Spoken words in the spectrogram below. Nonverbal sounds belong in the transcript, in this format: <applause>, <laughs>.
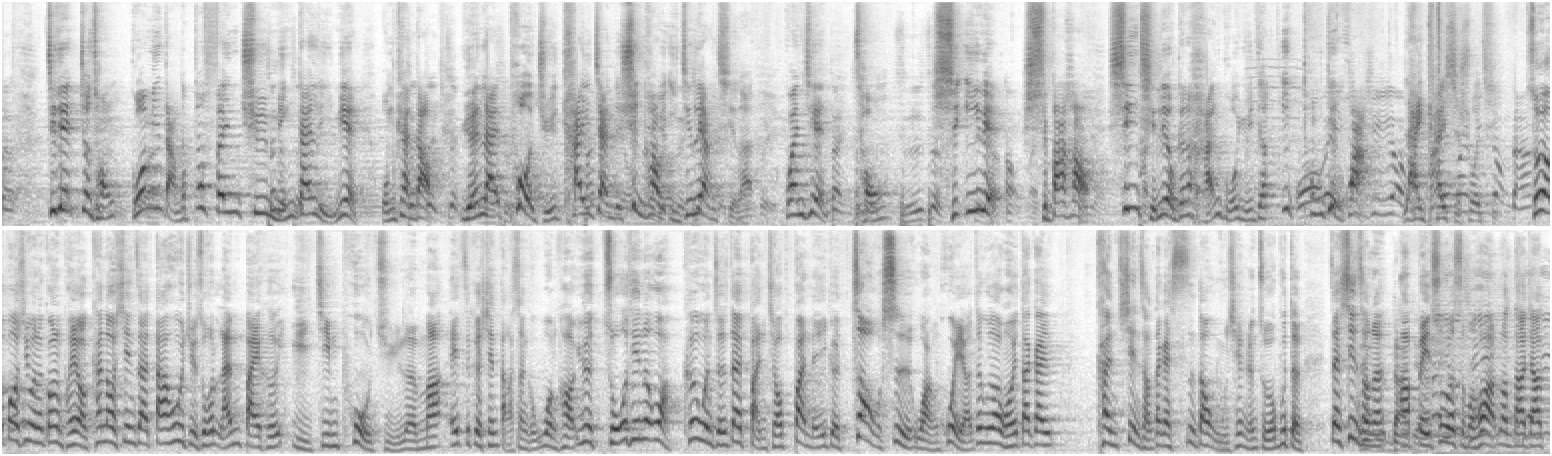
今天就从国民党的不分区名单里面，我们看到原来破局开战的讯号已经亮起了。关键从十一月十八号星期六跟韩国瑜的一通电话来开始说起。所有报新闻的观众朋友，看到现在大家会觉得说蓝白合已经破局了吗？哎，这个先打上个问号，因为昨天呢，哇，柯文哲在板桥办了一个造势晚会啊，这个造势晚会大概。看现场大概四到五千人左右不等，在现场呢，阿北说了什么话，让大家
